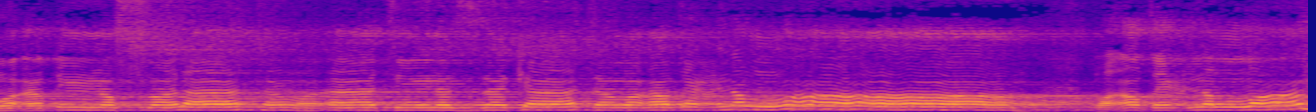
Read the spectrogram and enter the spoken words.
وأقمنا الصلاة وآتينا الزكاة وأطعنا الله وأطعنا الله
